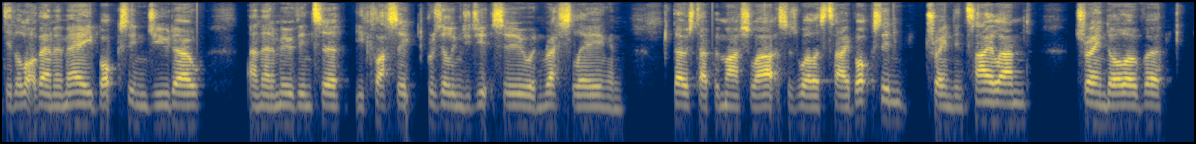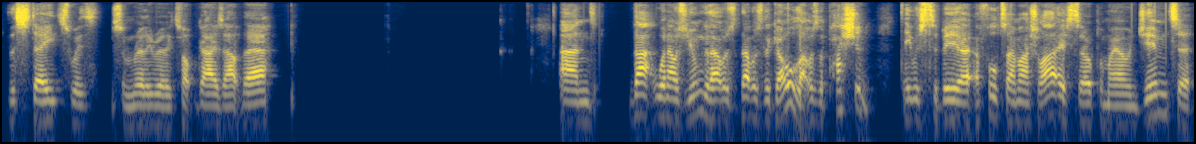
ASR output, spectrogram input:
Did a lot of MMA, boxing, judo, and then I moved into your classic Brazilian Jiu-Jitsu and wrestling and those type of martial arts as well as Thai boxing. Trained in Thailand, trained all over the states with some really really top guys out there. And that when I was younger, that was that was the goal, that was the passion. It was to be a, a full-time martial artist, to open my own gym, to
